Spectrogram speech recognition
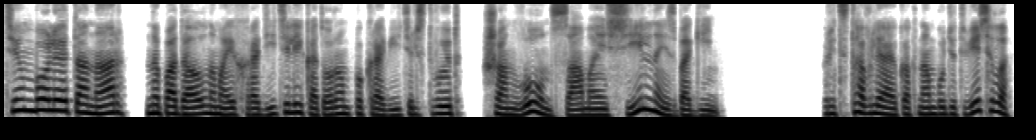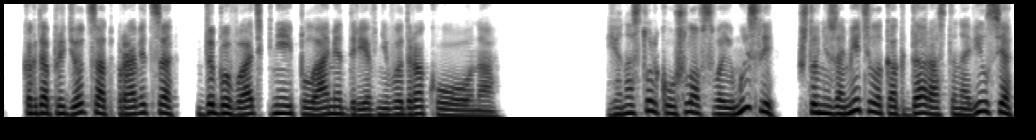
Тем более Танар нападал на моих родителей, которым покровительствует Шанлун, самая сильная из богинь. Представляю, как нам будет весело, когда придется отправиться добывать к ней пламя древнего дракона. Я настолько ушла в свои мысли, что не заметила, как Дар остановился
